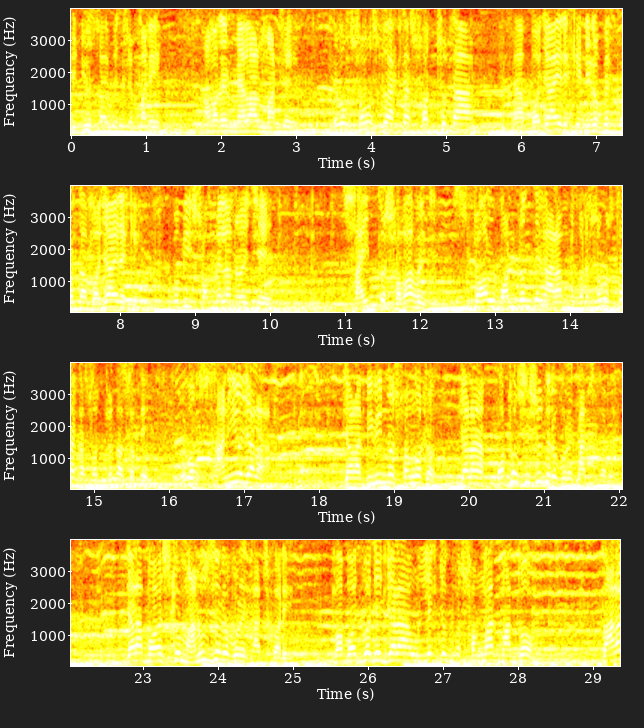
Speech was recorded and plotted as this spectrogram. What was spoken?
বিডিও সাহেবের চেম্বারে, আমাদের মেলার মাঠে এবং সমস্ত একটা স্বচ্ছতা বজায় রেখে, নিরপেক্ষতা বজায় রেখে কবি সম্মেলন হয়েছে, সাহিত্য সভা হয়েছে, স্টল বন্টন থেকে আরম্ভ করে সমস্ত একটা স্বচ্ছতার সাথে এবং স্থানীয় যারা যারা বিভিন্ন সংগঠন, যারা পথ শিশুদের ওপরে কাজ করে যারা বয়স্ক মানুষদের ওপরে কাজ করে বা বজবজের যারা উল্লেখযোগ্য সংবাদ মাধ্যম, তারা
